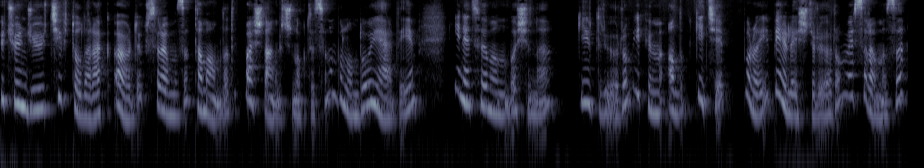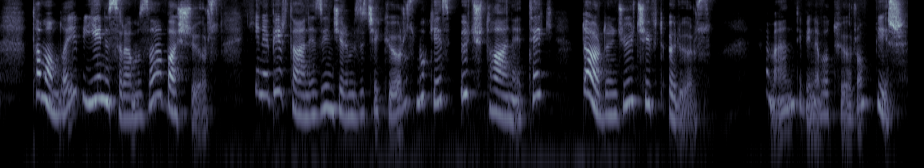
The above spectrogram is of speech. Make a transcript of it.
üçüncüyü çift olarak ördük. Sıramızı tamamladık. Başlangıç noktasının bulunduğu yerdeyim. Yine tığımın başını girdiriyorum. İpimi alıp geçip burayı birleştiriyorum ve sıramızı tamamlayıp yeni sıramıza başlıyoruz yine bir tane zincirimizi çekiyoruz bu kez 3 tane tek dördüncüyü çift örüyoruz hemen dibine batıyorum 1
